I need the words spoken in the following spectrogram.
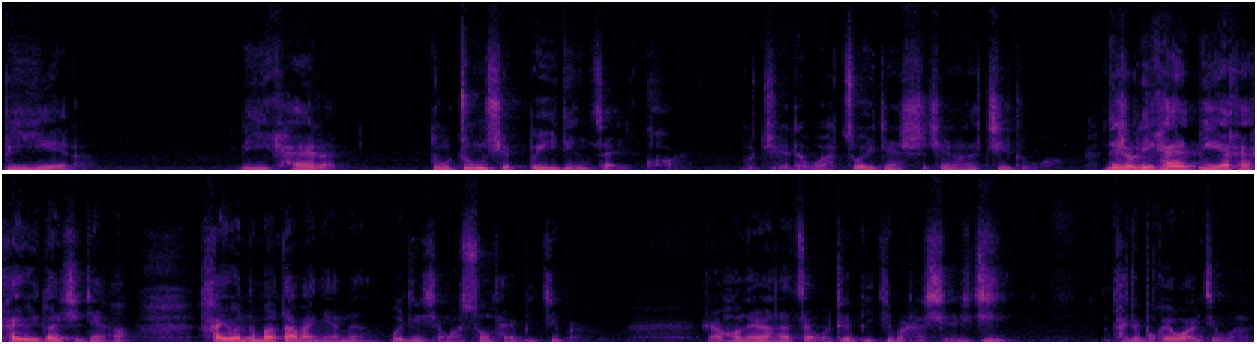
毕业了，离开了，读中学不一定在一块儿。我觉得我要做一件事情，让他记住我。那时候离开毕业还还有一段时间啊，还有那么大半年呢。我已经想，我送他笔记本，然后呢，让他在我这个笔记本上写日记。他就不会忘记我了。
